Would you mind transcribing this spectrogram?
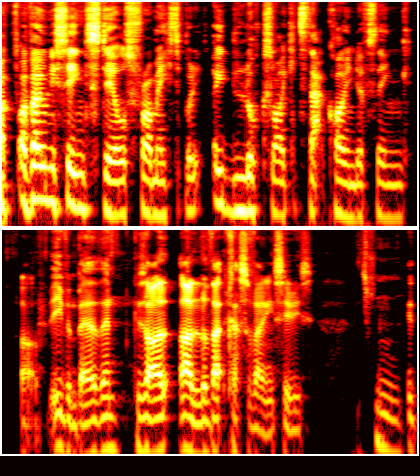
I've I've only seen stills from it, but it, it looks like it's that kind of thing. oh, even better then because I I love that Castlevania series. Hmm. It,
